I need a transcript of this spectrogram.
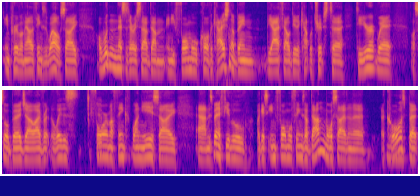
improve on the other things as well. So I wouldn't necessarily say I've done any formal qualification. I've been the AFL did a couple of trips to to Europe where I saw Burjo over at the Leaders Forum, I think, one year. So um, there's been a few little, I guess, informal things I've done more so than a, a course, but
